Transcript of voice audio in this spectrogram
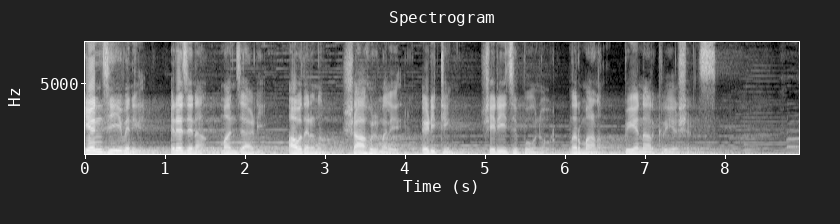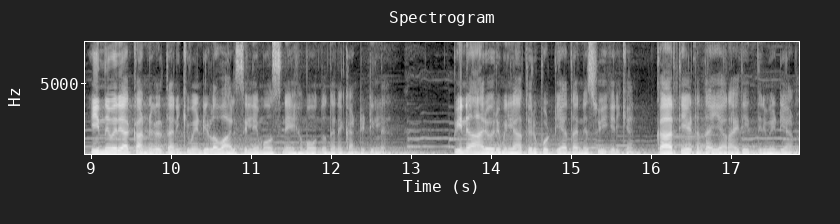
എൻ ജീവനിൽ രചന മഞ്ചാടി അവതരണം ഷാഹുൽ മലയിൽ എഡിറ്റിംഗ് ഷെരീജ് പൂനൂർ നിർമ്മാണം പി എൻ ആർ ക്രിയേഷൻസ്. ഇന്നുവരെ ആ കണ്ണുകൾ തനിക്ക് വേണ്ടിയുള്ള വാത്സല്യമോ സ്നേഹമോ ഒന്നും തന്നെ കണ്ടിട്ടില്ല. പിന്നെ ആരോരുമില്ലാത്തൊരു പൊട്ടിയെ തന്നെ സ്വീകരിക്കാൻ കാർത്തിയേട്ടൻ തയ്യാറായത് എന്തിനു വേണ്ടിയാണ്?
